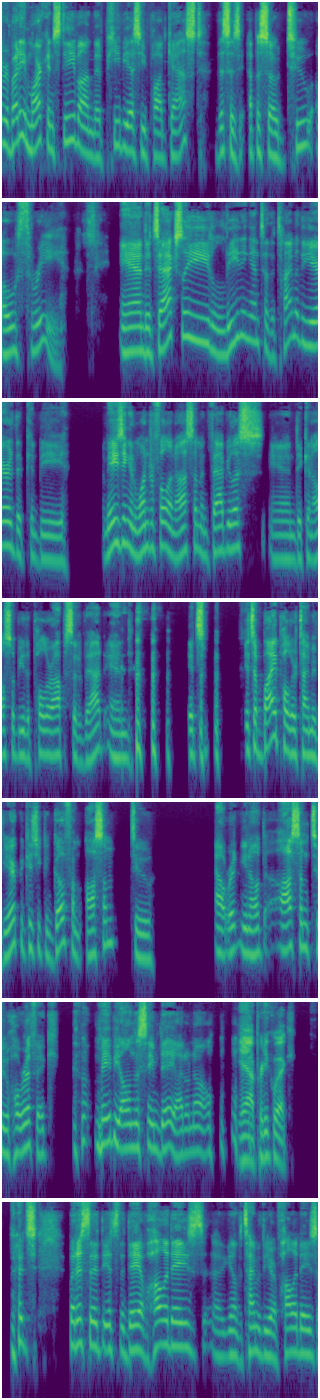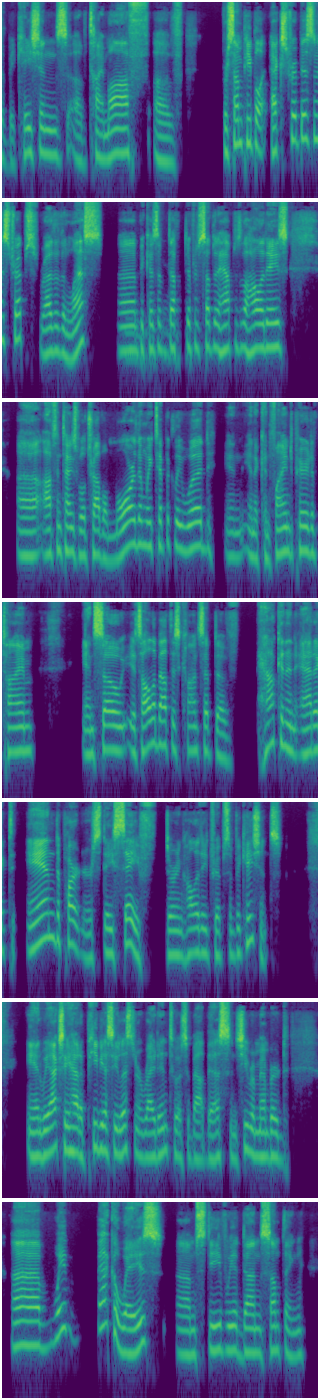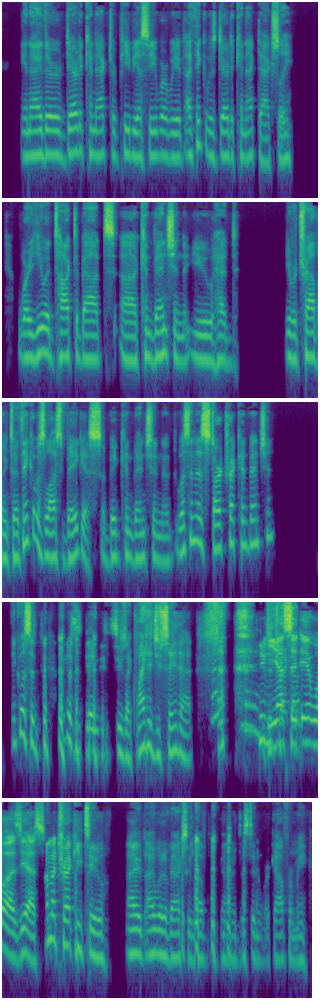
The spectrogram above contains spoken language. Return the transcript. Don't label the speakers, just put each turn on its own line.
Hey, everybody, Mark and Steve on the PBSE podcast. This is episode 203. And it's actually leading into the time of the year that can be amazing and wonderful and awesome and fabulous. And it can also be the polar opposite of that. And it's it's a bipolar time of year because you can go from awesome to outright, you know, awesome to horrific, maybe all in the same day. I don't know.
yeah, pretty quick.
It's but it's the it's the day of holidays uh, you know the time of the year of holidays of vacations of time off of for some people extra business trips rather than less uh, mm-hmm. because of yeah. different stuff that happens to the holidays uh, oftentimes we'll travel more than we typically would in in a confined period of time and so it's all about this concept of how can an addict and a partner stay safe during holiday trips and vacations and we actually had a PBSE listener write into us about this, and she remembered uh, way back a ways, um, Steve, we had done something in either Dare to Connect or PBSE where we had, I think it was Dare to Connect actually, where you had talked about a convention that you had you were traveling to. I think it was Las Vegas, a big convention. It wasn't it a Star Trek convention? I think it was a, I think it was a, Steve's like, why did you say that?
yes, it, it was. Yes.
I'm a Trekkie too. I I would have actually loved to go. It just didn't work out for me.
